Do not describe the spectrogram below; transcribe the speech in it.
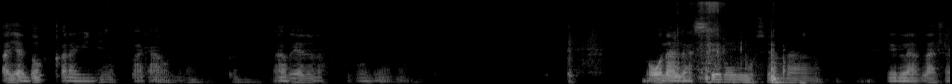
haya dos carabineros parados nomás, compadre, arriba de una furgoneta. O una gacera ahí, en la plaza,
